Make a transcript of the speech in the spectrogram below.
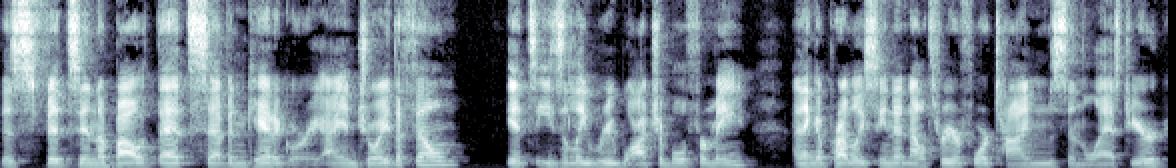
This fits in about that seven category. I enjoy the film. It's easily rewatchable for me. I think I've probably seen it now three or four times in the last year.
